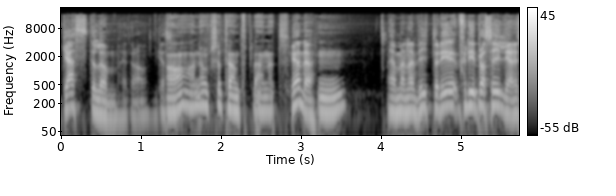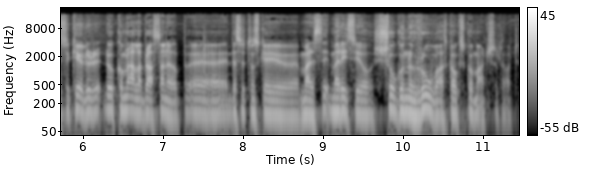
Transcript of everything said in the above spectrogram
Gastelum, heter han. Ja, Gastelum. han är också Tent Planet. Är han det? Mm. Jag menar Vito, det är, för det är Brasilien, det är så kul, och då kommer alla brassarna upp. Eh, dessutom ska ju Mauricio Shogunroa ska också gå match såklart.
